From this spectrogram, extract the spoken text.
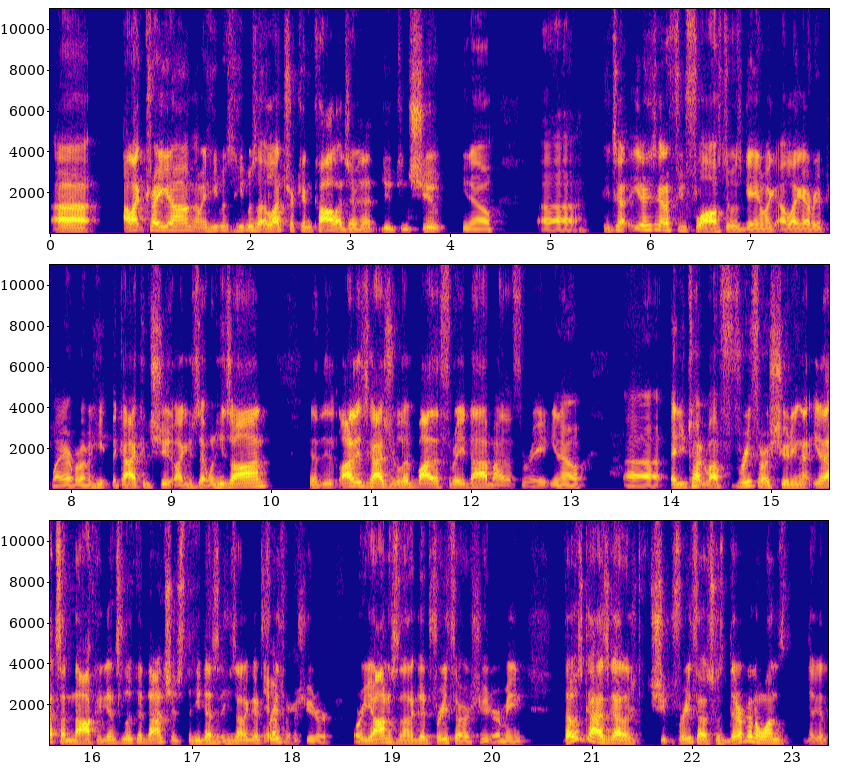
uh, I like Trae Young. I mean, he was he was electric in college. I mean, that dude can shoot. You know, uh, he's got you know he's got a few flaws to his game. Like I like every player, but I mean, he, the guy can shoot. Like you said, when he's on, a lot of these guys are live by the three, die by the three. You know, uh, and you talk about free throw shooting. That, you know, that's a knock against Luka Doncic that he doesn't. He's not a good free throw shooter, or Giannis is not a good free throw shooter. I mean, those guys got to shoot free throws because they're going to ones that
